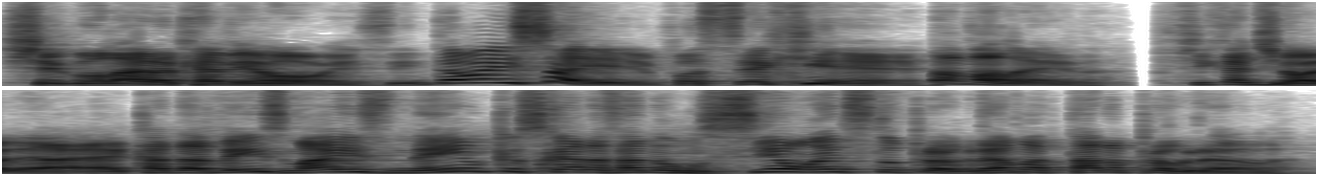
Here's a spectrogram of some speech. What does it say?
Chegou lá, era o Kevin Owens. Então é isso aí. Você que tá valendo. Fica de olho. É cada vez mais nem o que os caras anunciam antes do programa tá no programa.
